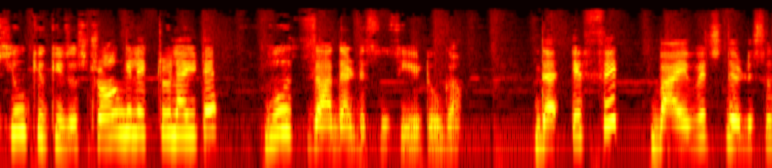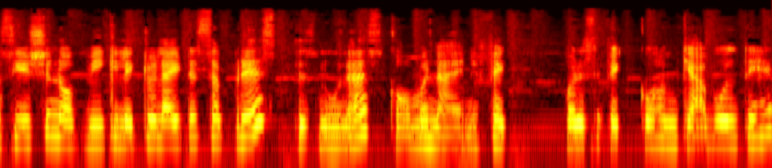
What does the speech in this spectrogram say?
क्यों? क्योंकि जो स्ट्रॉन्ग इलेक्ट्रोलाइट है, वो ज़्यादा डिसोसिएट होगा। The effect by which the dissociation of weak electrolyte is suppressed is known as common ion effect और इस इफ़ेक्ट को हम क्या बोलते हैं?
